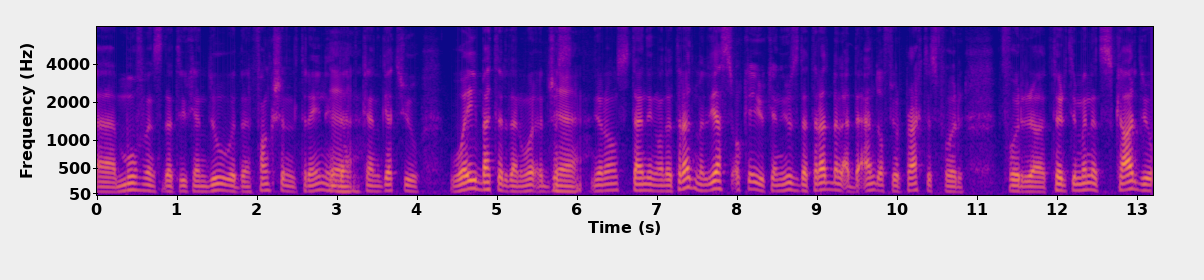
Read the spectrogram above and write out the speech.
uh, movements that you can do with the functional training Yeah. that can get you way better than just Yeah. you know standing on the treadmill. Yes, okay, you can use the treadmill at the end of your practice for for uh, 30 minutes cardio.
